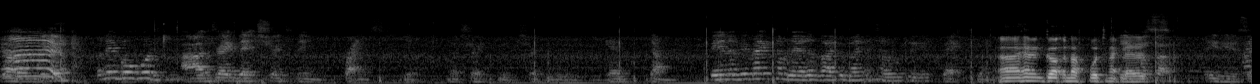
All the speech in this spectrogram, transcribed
Go No. video. I need more wood. Uh, drag that straight to the brightness. Yeah, no straight. Yeah, straight to the. Okay, done. Ben, if you make some ladders, I could make a tunnel to you. Back. Yeah. I haven't got enough wood to make Yeah, ladders. Easy to see.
